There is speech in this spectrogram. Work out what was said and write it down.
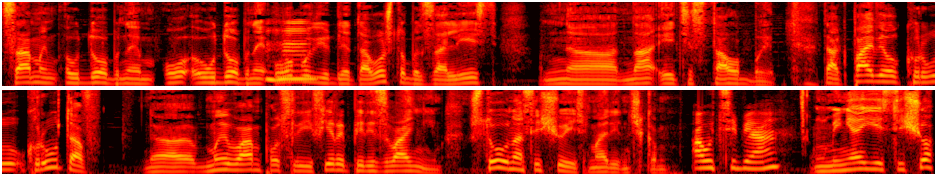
самым удобным, о, удобной mm-hmm. обувью для того, чтобы залезть а, на эти столбы. Так, Павел Кру, Крутов мы вам после эфира перезвоним. Что у нас еще есть, Мариночка? А у тебя? У меня есть еще,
